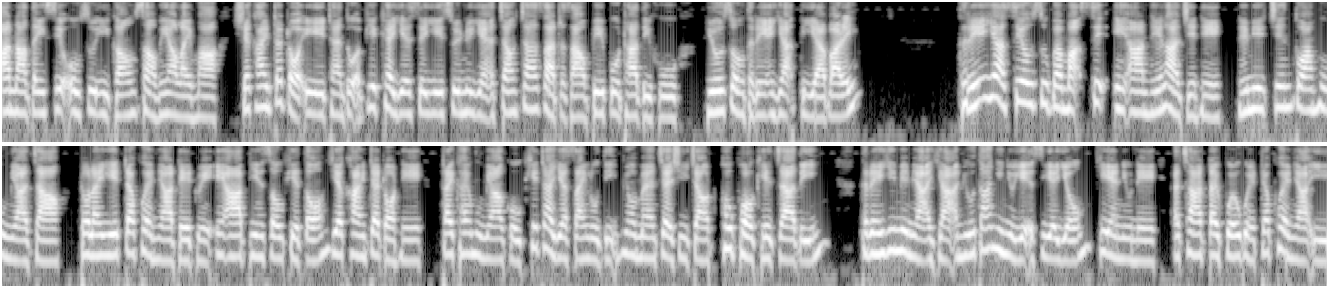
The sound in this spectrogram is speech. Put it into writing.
အာနာသိန်းစစ်အုပ်စု၏ကောင်းဆောင်မရောက်လိုက်မှရခိုင်တပ်တော် AA ထံသို့အပြစ်ခတ်ရဲစဲရေးဆွေးနွေးရန်အကြောင်းကြားစာတစ်စောင်ပေးပို့ထားသည်ဟုမျိုးစုံသတင်းအရသိရပါတယ် သတင်းအရစေအုပ်စုဘက်မှစစ်အင်အားနည်းလာခြင်းနှင့်နေမြေကျင်းသွားမှုများကြောင့်တော်လိုင်းရေးတပ်ဖွဲ့များတဲတွင်အင်အားပြင်းဆုံးဖြစ်သောရခိုင်တပ်တော်နှင့်တိုက်ခိုက်မှုများကိုခိတရက်ဆိုင်လိုသည့်မျှော်မှန်းချက်ရှိကြောင်းထုတ်ဖော်ခဲ့ကြသည်သတင်းရင်းမြစ်များအရာအမျိုးသားညီညွတ်ရေးအစည်းအရုံး KNU နှင့်အခြားတိုက်ပွဲဝင်တပ်ဖွဲ့များ၏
